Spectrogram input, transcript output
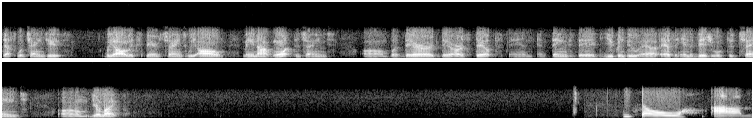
that's what change is. We all experience change. We all may not want to change, um, but there there are steps and, and things that you can do uh, as an individual to change um, your life. So, um,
